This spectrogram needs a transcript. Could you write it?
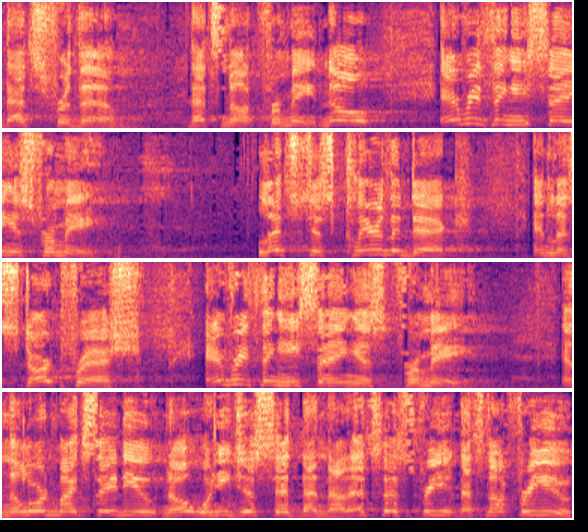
That's for them. That's not for me. No, everything he's saying is for me. Let's just clear the deck and let's start fresh. Everything he's saying is for me. And the Lord might say to you, No, what he just said, that now that's, that's for you. That's not for you.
